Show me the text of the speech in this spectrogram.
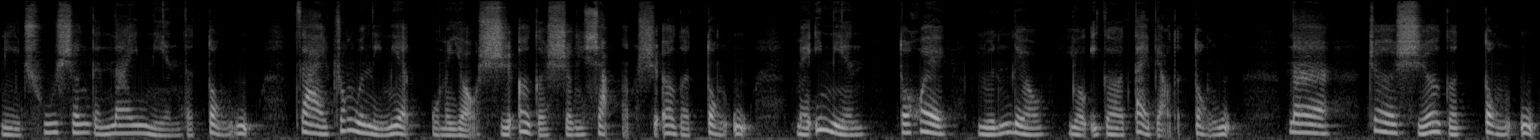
你出生的那一年的动物。在中文里面，我们有十二个生肖，十二个动物，每一年都会轮流有一个代表的动物。那这十二个动物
